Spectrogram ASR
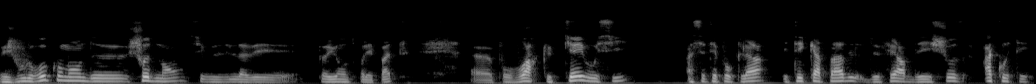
Mais je vous le recommande chaudement si vous l'avez pas eu entre les pattes, euh, pour voir que Cave aussi, à cette époque-là, était capable de faire des choses à côté.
